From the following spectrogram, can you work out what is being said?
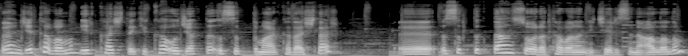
Önce tavamı birkaç dakika ocakta ısıttım arkadaşlar. Ee, ısıttıktan sonra tavanın içerisine alalım.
